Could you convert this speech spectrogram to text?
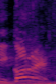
¡Ashley, corre!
